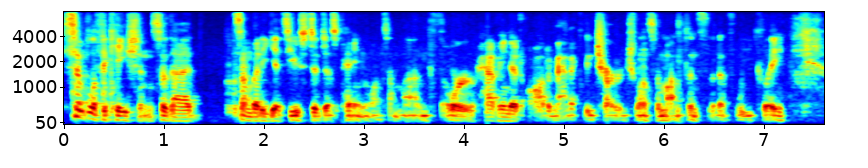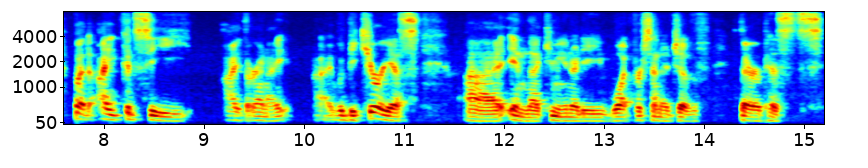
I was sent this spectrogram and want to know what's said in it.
simplification so that somebody gets used to just paying once a month or having it automatically charged once a month instead of weekly. But I could see either, and I, I would be curious uh, in the community what percentage of therapists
